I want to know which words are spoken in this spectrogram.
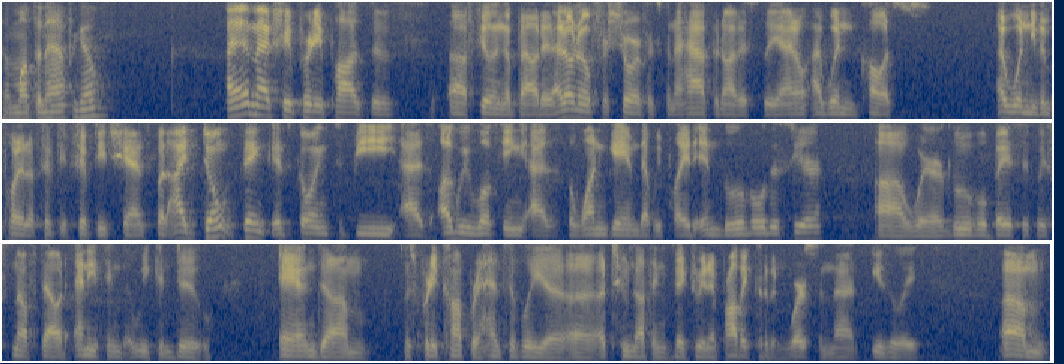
a month and a half ago? I am actually pretty positive uh, feeling about it. I don't know for sure if it's going to happen. Obviously, I don't. I wouldn't call us. I wouldn't even put it a 50-50 chance, but I don't think it's going to be as ugly looking as the one game that we played in Louisville this year, uh, where Louisville basically snuffed out anything that we can do, and um, was pretty comprehensively a, a two nothing victory, and it probably could have been worse than that easily. Um,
